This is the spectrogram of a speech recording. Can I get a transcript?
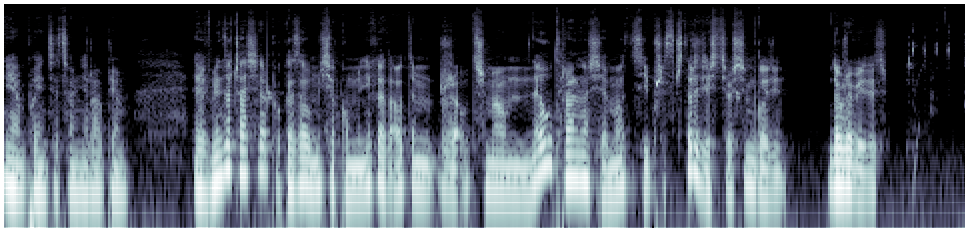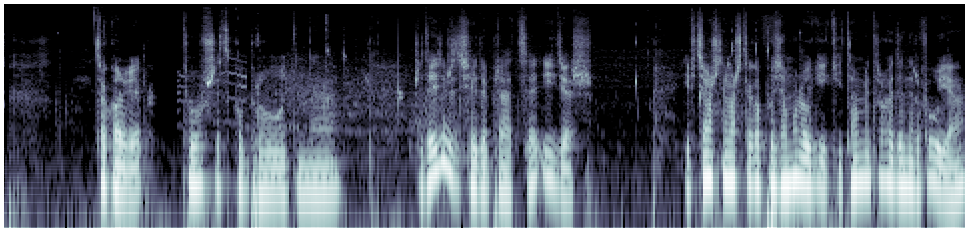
Nie mam pojęcia co oni robią. E, W międzyczasie pokazał mi się komunikat o tym, że utrzymałem neutralność emocji przez 48 godzin. Dobrze wiedzieć. Cokolwiek. Tu wszystko brudne. Czy ty idziesz dzisiaj do pracy? Idziesz. I wciąż nie masz tego poziomu logiki. To mnie trochę denerwuje.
